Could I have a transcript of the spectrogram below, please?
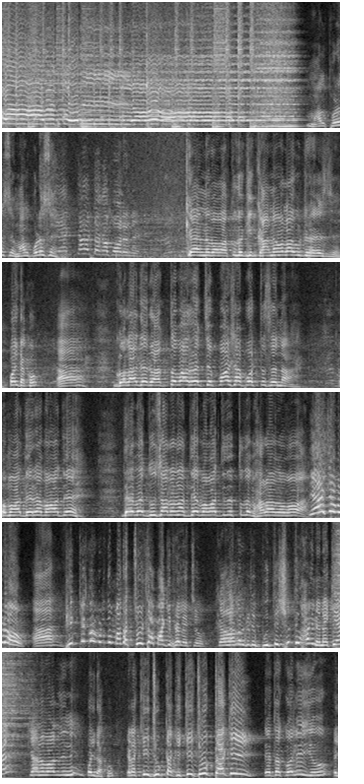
পার করিয়া। মাল পড়েছে মাল পড়েছে। টাকা পড়ে না কেন বাবা তোদের কি কানেওয়ালা উঠে হয়েছে? ওই দেখো। আহ গলা দিয়ে রক্ত বার হচ্ছে পয়সা পড়তেছে না। ও মা দে রে বাবা দে। দেবে দু চার আনা দে বাবা দিতে তোদের ভালো হবে বাবা। এই যে বুড়ো আহ ভিক্ষে করব তো মাথা চুলটা পাকি ফেলেছো। কেন? এখন কি বুদ্ধি শুদ্ধি হয় না নাকি হ্যাঁ? কেন বলদিনি ওই দেখো এটা কি যুগটা কি? কি যুগটা কি? এ তো কলিজু এই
